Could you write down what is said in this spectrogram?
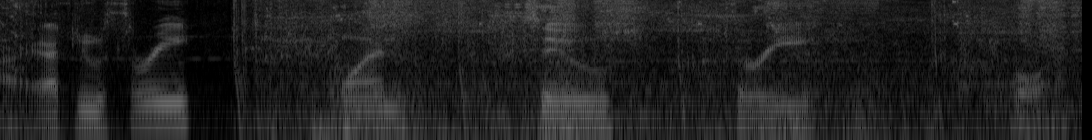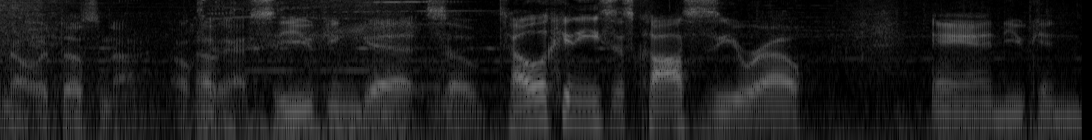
All right, I do three. One, two, three, four. No, it does not. Okay. Okay, so you can get so telekinesis costs zero, and you can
